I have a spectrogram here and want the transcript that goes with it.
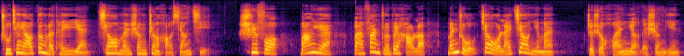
楚清瑶瞪了他一眼，敲门声正好响起：“师傅，王爷，晚饭准备好了，门主叫我来叫你们。”这是环影的声音。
